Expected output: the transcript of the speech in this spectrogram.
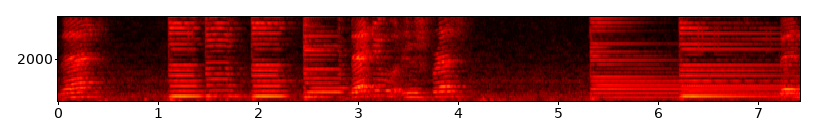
then then you just press then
